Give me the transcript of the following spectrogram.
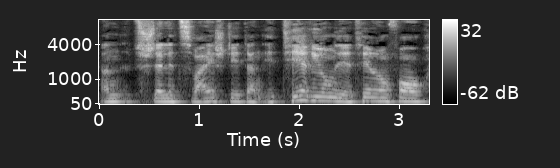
An Stelle 2 steht dann Ethereum, der Ethereum-Fonds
